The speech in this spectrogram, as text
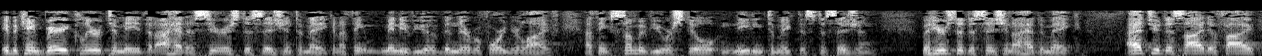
it became very clear to me that I had a serious decision to make. And I think many of you have been there before in your life. I think some of you are still needing to make this decision. But here's the decision I had to make. I had to decide if I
